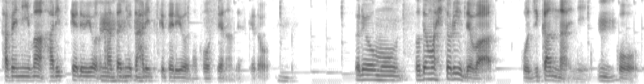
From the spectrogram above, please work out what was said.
壁にまあ貼り付けるような簡単に言うとうん貼り付けてるような構成なんですけどうんそれをもうとても一人ではこう時間内にうん。こう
